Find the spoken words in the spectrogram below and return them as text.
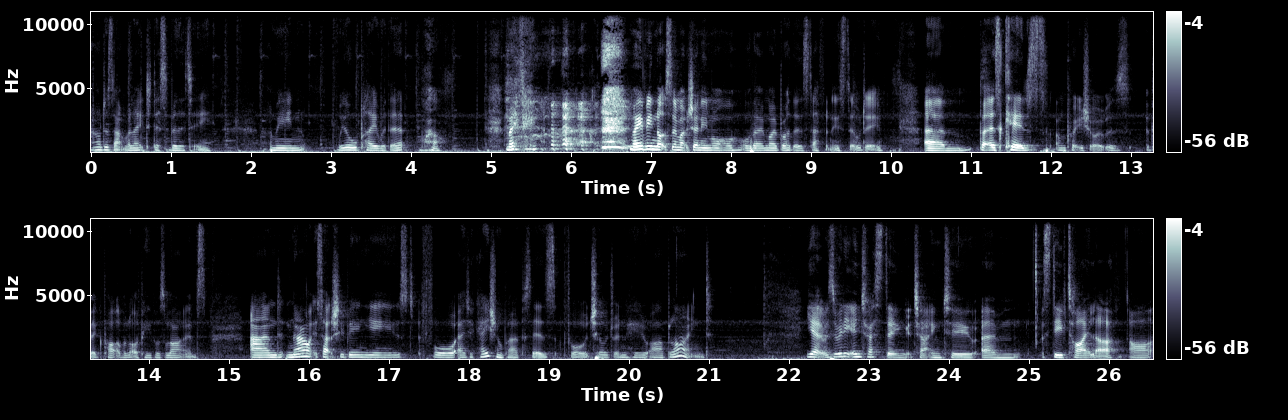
how does that relate to disability? I mean, we all play with it. Well, maybe maybe not so much anymore although my brothers definitely still do. Um, but as kids i'm pretty sure it was a big part of a lot of people's lives. And now it's actually being used for educational purposes for children who are blind. Yeah it was really interesting chatting to um, steve tyler our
